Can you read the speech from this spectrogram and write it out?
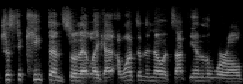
just to keep them so that like, I, I want them to know it's not the end of the world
